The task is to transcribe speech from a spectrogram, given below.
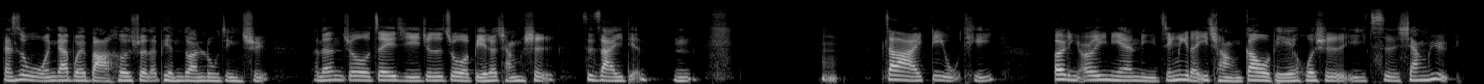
但是我应该不会把喝水的片段录进去。反正就这一集就是做别的尝试，自在一点。嗯 嗯，再来第五题：二零二一年你经历了一场告别或是一次相遇？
